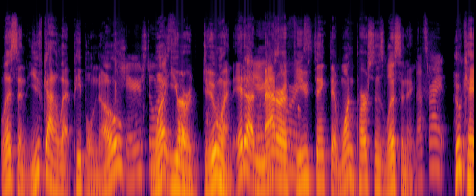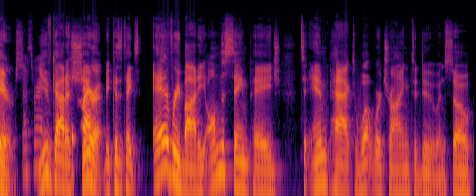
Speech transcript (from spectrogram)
listen, you've got to let people know Share your stories. what you are doing. It doesn't Share your matter if you think that one person's listening. That's right. Who cares? That's right. You've got to share it because it takes everybody on the same page to impact what we're trying to do. And so,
